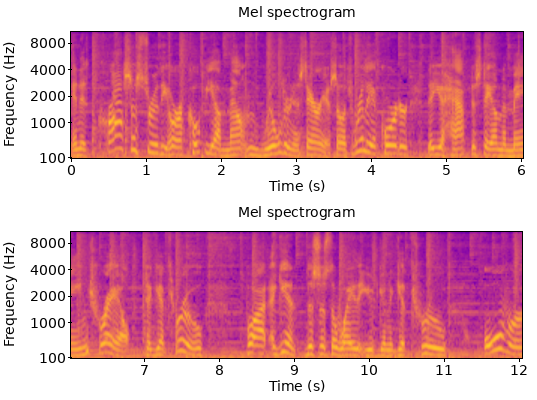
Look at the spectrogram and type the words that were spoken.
and it crosses through the Orocopia Mountain Wilderness area. So it's really a corridor that you have to stay on the main trail to get through. But again, this is the way that you're going to get through over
